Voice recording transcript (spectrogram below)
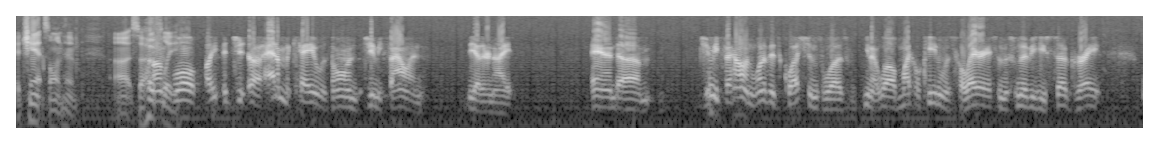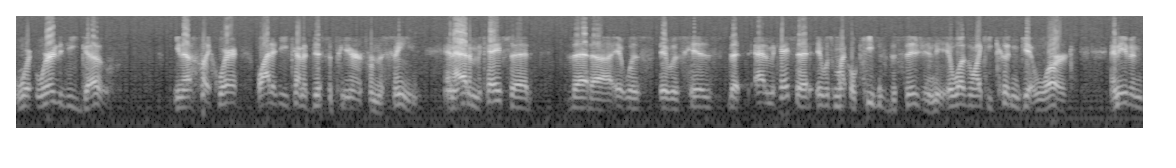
a chance on him. Uh, so hopefully, Um, well, I- uh, Adam McKay was on Jimmy Fallon the other night, and um, Jimmy Fallon, one of his questions was, you know, well, Michael Keaton was hilarious in this movie. He's so great. Where, where did he go? You know, like where? Why did he kind of disappear from the scene? And Adam McKay said that uh, it was it was his that Adam McKay said it was Michael Keaton's decision. It wasn't like he couldn't get work, and even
